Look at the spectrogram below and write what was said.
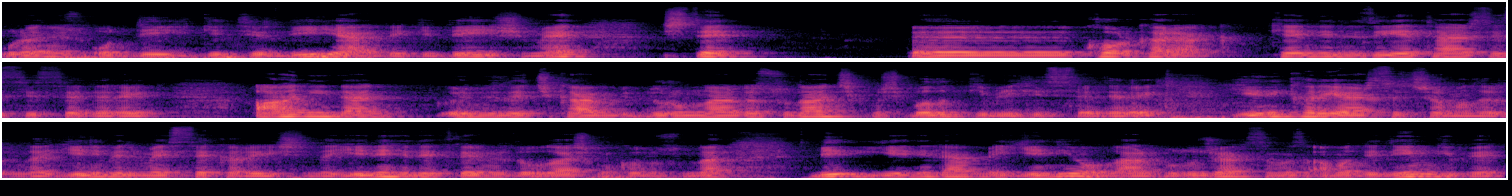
Uranüs o değil getirdiği yerdeki değişime işte e, korkarak, kendinizi yetersiz hissederek, aniden önünüze çıkan bir durumlarda sudan çıkmış balık gibi hissederek yeni kariyer sıçramalarında, yeni bir meslek arayışında, yeni hedeflerinize ulaşma konusunda bir yenilenme, yeni yollar bulacaksınız. Ama dediğim gibi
